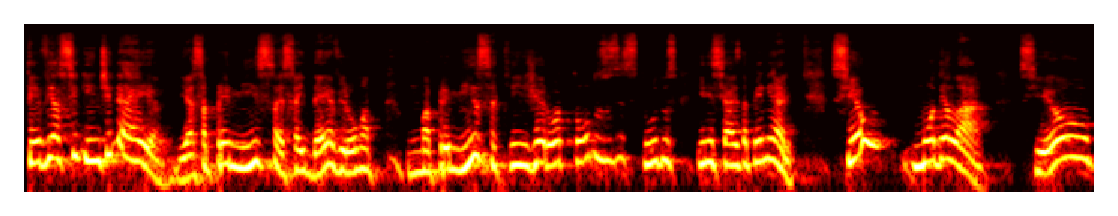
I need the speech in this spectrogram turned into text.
teve a seguinte ideia, e essa premissa, essa ideia virou uma, uma premissa que gerou todos os estudos iniciais da PNL. Se eu modelar, se eu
